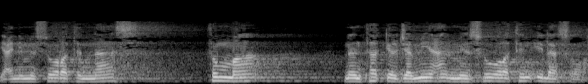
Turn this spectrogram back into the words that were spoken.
يعني من سورة الناس ثم ننتقل جميعا من سورة إلى سورة.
